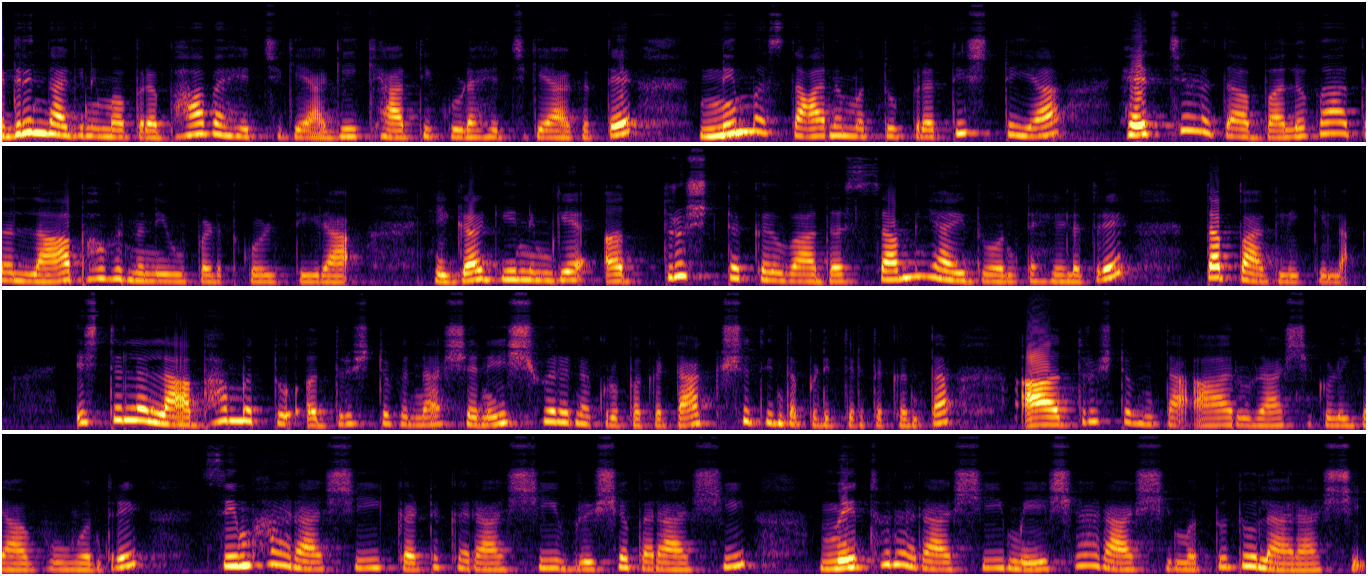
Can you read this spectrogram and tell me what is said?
ಇದರಿಂದಾಗಿ ನಿಮ್ಮ ಪ್ರಭಾವ ಹೆಚ್ಚಿಗೆ ಆಗಿ ಖ್ಯಾತಿ ಕೂಡ ಹೆಚ್ಚಿಗೆ ಆಗುತ್ತೆ. ನಿಮ್ಮ ಸ್ಥಾನ ಮತ್ತು ಪ್ರತಿಷ್ಠೆಯ ಹೆಚ್ಚಳದ ಬಲವಾದ ಲಾಭವನ್ನು ನೀವು ಪಡೆದುಕೊಳ್ತೀರಾ. ಹೀಗಾಗಿ ನಿಮಗೆ ಅದೃಷ್ಟಕರವಾದ ಸಮಯ ಇದು ಅಂತ ಹೇಳಿದ್ರೆ ತಪ್ಪಾಗ್ಲಿಕ್ಕಿಲ್ಲ. ಇಷ್ಟೆಲ್ಲ ಲಾಭ ಮತ್ತು ಅದೃಷ್ಟವನ್ನು ಶನೇಶ್ವರನ ಕೃಪಕಟಾಕ್ಷದಿಂದ ಪಡಿತಿರ್ತಕ್ಕಂಥ ಆ ಅದೃಷ್ಟವಂತ ಆರು ರಾಶಿಗಳು ಯಾವುವು ಅಂದರೆ ಸಿಂಹ ರಾಶಿ ಕಟಕ ರಾಶಿ, ವೃಷಭ ರಾಶಿ, ಮಿಥುನ ರಾಶಿ, ಮೇಷ ರಾಶಿ ಮತ್ತು ತುಲಾ ರಾಶಿ.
